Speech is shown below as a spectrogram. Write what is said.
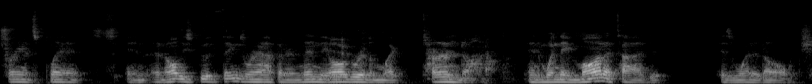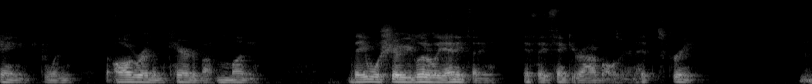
transplants and, and all these good things were happening. And then the algorithm like turned on them. And when they monetized it is when it all changed. When the algorithm cared about money. They will show you literally anything if they think your eyeballs are going to hit the screen. Hmm.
